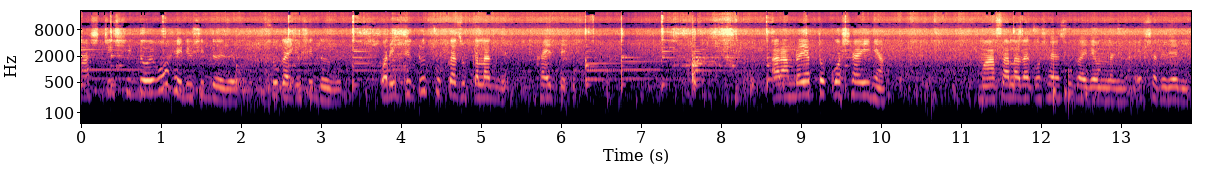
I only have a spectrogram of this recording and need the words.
মাছটি সিদ্ধ হইব সেইটিও সিদ্ধ হয়ে যাবে শুকাইটিও সিদ্ধ হইব। পরে একটু একটু চুক্কা চুক্কা লাগবে খাইতে। আর আমরা এত কষাই না। মাছ আলাদা কষায় শুকাই দেওয়ান লাগে না, একসাথে দিয়ে দিই।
